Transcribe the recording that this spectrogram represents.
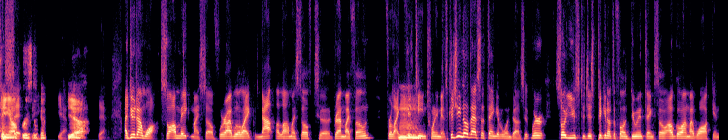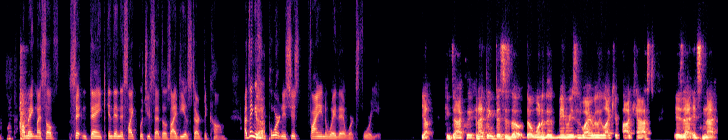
hang out for a second yeah yeah yeah i do it on walks so i'll make myself where i will like not allow myself to grab my phone for like mm. 15, 20 minutes. Cause you know, that's the thing everyone does. We're so used to just picking up the phone, doing things. So I'll go on my walk and I'll make myself sit and think. And then it's like what you said, those ideas start to come. I think it's yeah. important. It's just finding a way that works for you. Yeah, exactly. And I think this is the, the, one of the main reasons why I really like your podcast is that it's not,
